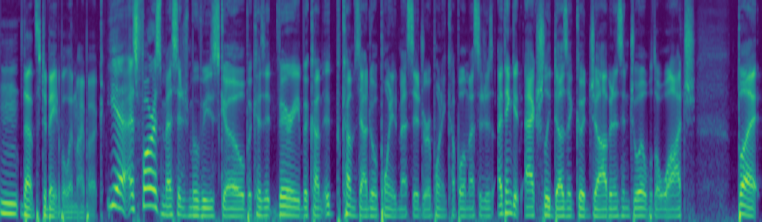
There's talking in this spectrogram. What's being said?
Mm, that's debatable in my book. Yeah, as far as message movies go, because it very become it comes down to a pointed message or a pointed couple of messages. I think it actually does a good job and is enjoyable to watch. But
